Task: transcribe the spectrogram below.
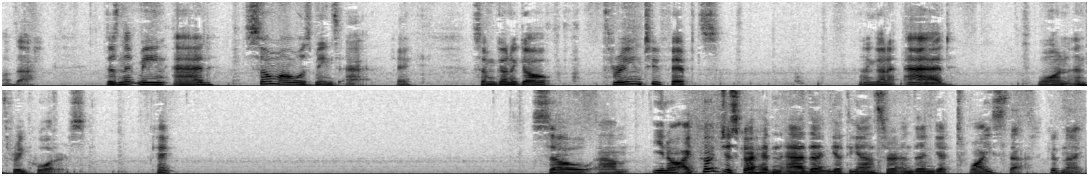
of that. Doesn't it mean add? Sum always means add. Okay, so I'm going to go three and two fifths. And I'm going to add one and three quarters. Okay. So, um, you know, I could just go ahead and add that and get the answer and then get twice that, Good night.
